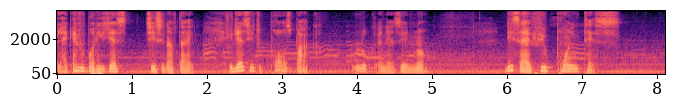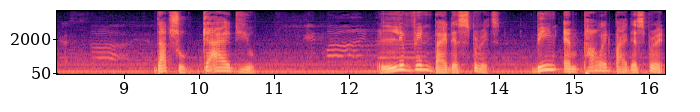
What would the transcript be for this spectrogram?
like everybody's just chasing after it. You just need to pause back, look, and then say, No. These are a few pointers that should guide you. Living by the Spirit, being empowered by the Spirit.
